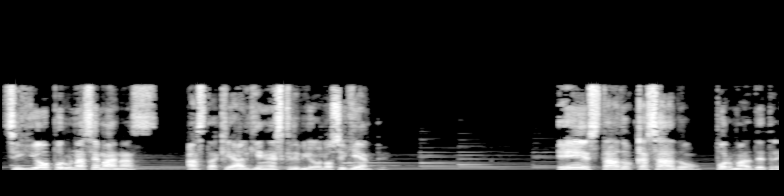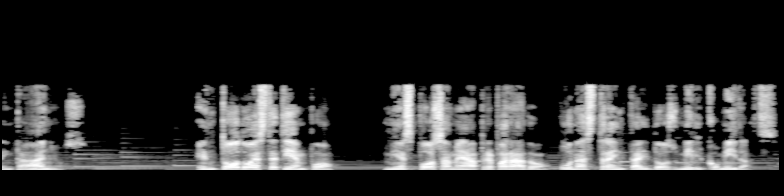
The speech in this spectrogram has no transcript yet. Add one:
Siguió por unas semanas hasta que alguien escribió lo siguiente. He estado casado por más de 30 años en todo este tiempo, mi esposa me ha preparado unas 32 mil comidas.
